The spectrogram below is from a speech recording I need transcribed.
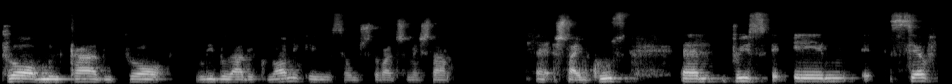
pró-mercado e pró-liberdade económica, e esse é um dos trabalhos que também está, uh, está em curso. Um, por isso, é, é serve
